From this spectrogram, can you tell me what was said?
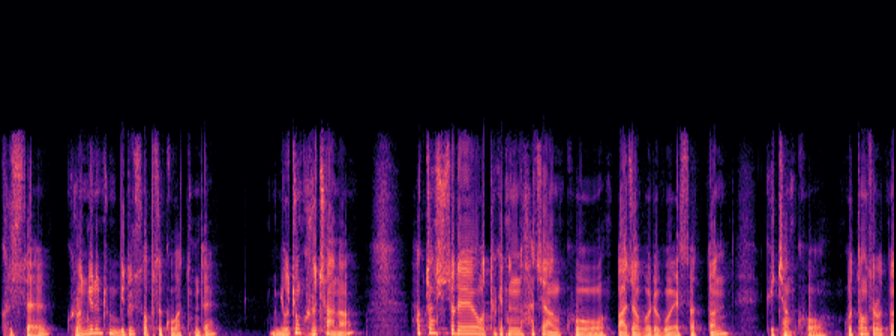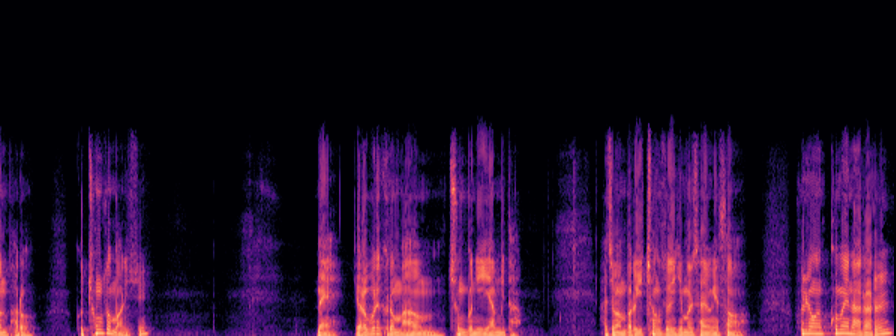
글쎄, 그런 일은 좀 믿을 수 없을 것 같은데? 이거 좀 그렇지 않아? 학창 시절에 어떻게든 하지 않고 빠져보려고 애썼던 귀찮고 고통스러웠던 바로 그 청소 말이지. 네, 여러분의 그런 마음 충분히 이해합니다. 하지만 바로 이 청소의 힘을 사용해서 훌륭한 꿈의 나라를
